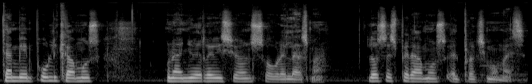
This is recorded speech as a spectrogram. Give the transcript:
También publicamos un año de revisión sobre el asma. Los esperamos el próximo mes.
